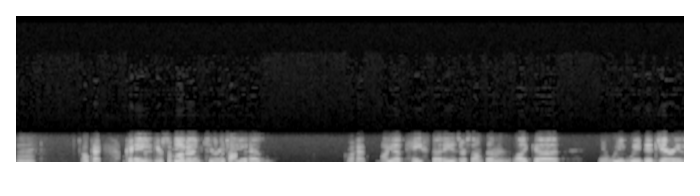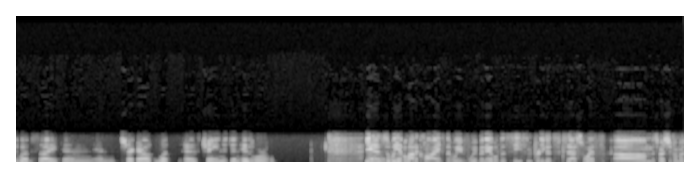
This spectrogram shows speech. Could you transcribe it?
hmm Okay. Okay. Hey, so here's some Stevie, other. I'm curious. We talk, do you have go ahead. Mike. do you have case studies or something like uh, you know we we did Jerry's website and and check out what has changed in his world? Yeah, so we have a lot of clients that we've we've been able to see some pretty good success with, um, especially from a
